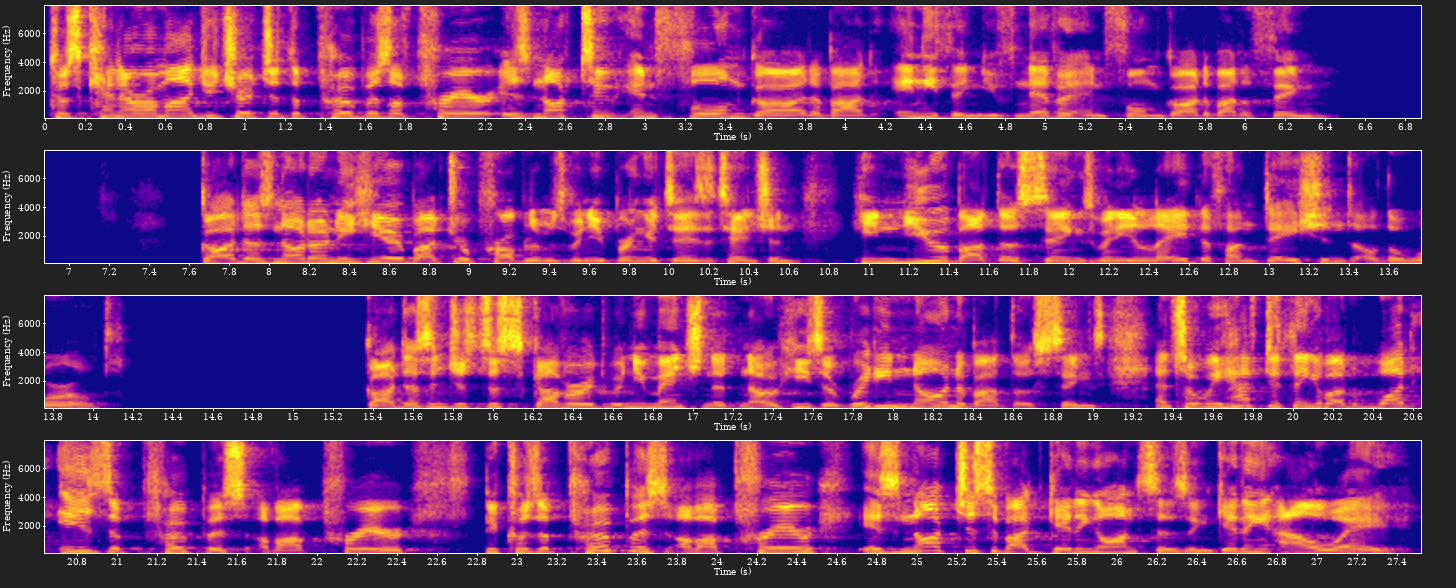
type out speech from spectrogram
Because can I remind you, church, that the purpose of prayer is not to inform God about anything. You've never informed God about a thing. God does not only hear about your problems when you bring it to his attention, he knew about those things when he laid the foundations of the world. God doesn't just discover it when you mention it. No, He's already known about those things. And so we have to think about what is the purpose of our prayer because the purpose of our prayer is not just about getting answers and getting our way.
